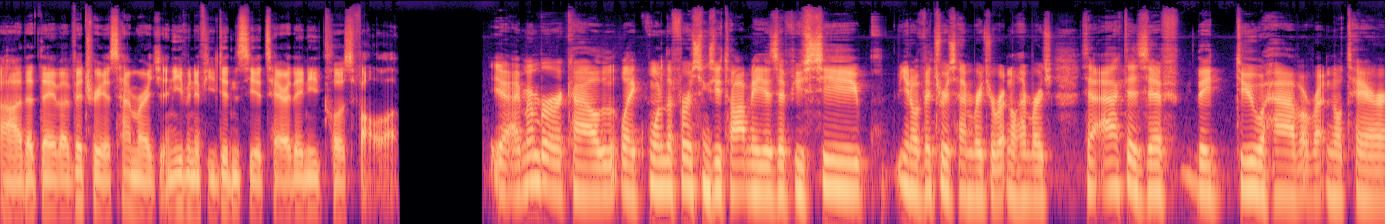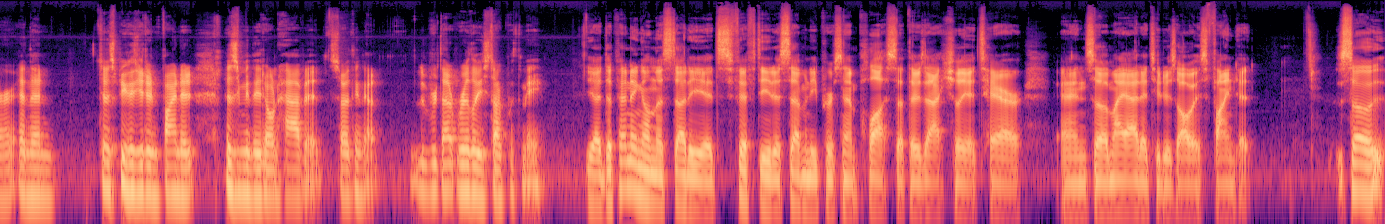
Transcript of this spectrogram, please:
uh, that they have a vitreous hemorrhage and even if you didn't see a tear they need close follow-up yeah, I remember Kyle. Like one of the first things you taught me is if you see, you know, vitreous hemorrhage or retinal hemorrhage, to act as if they do have a retinal tear, and then just because you didn't find it doesn't mean they don't have it. So I think that that really stuck with me. Yeah, depending on the study, it's fifty to seventy percent plus that there's actually a tear, and so my attitude is always find it. So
